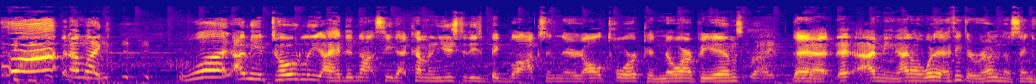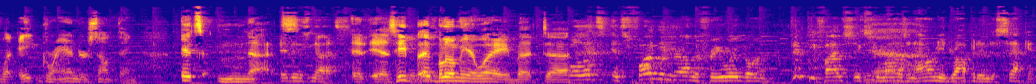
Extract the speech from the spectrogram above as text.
whoop and I'm like. What? I mean, totally. I did not see that coming. Used to these big blocks, and they're all torque and no RPMs. Right, That, that- I mean, I don't. What I think they're running those things. What eight grand or something? It's nuts. It is nuts. It is. He it blew me away, but uh, Well, it's it's fun when you're on the freeway going 55, 60 Yeah. miles an hour and you drop it into second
